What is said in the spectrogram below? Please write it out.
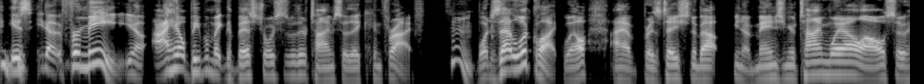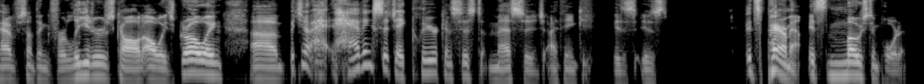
is you know, for me, you know, I help people make the best choices with their time so they can thrive. Hmm, what does that look like? Well, I have a presentation about you know managing your time well. I also have something for leaders called Always Growing. Uh, but you know, ha- having such a clear, consistent message, I think, is is it's paramount it's most important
